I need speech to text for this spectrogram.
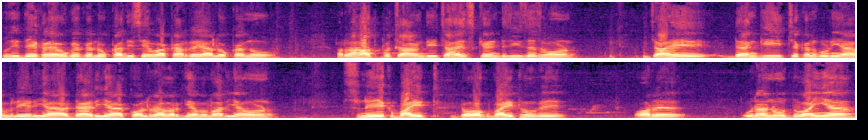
ਤੁਸੀਂ ਦੇਖ ਰਹੇ ਹੋਗੇ ਕਿ ਲੋਕਾਂ ਦੀ ਸੇਵਾ ਕਰ ਰਹੇ ਆ, ਲੋਕਾਂ ਨੂੰ ਰਾਹਤ ਪਹੁੰਚਾਉਣ ਦੀ, ਚਾਹੇ ਸਕਿਨ ਡਿਜ਼ੀਜ਼ਸ ਹੋਣ, ਚਾਹੇ dengue chikungunya malaria, diarrhoea cholera ਵਰਗੀਆਂ ਬਿਮਾਰੀਆਂ ਹੋਣ ਸਨੇਕ ਬਾਈਟ ਡੌਗ ਬਾਈਟ ਹੋਵੇ, ਔਰ ਉਹਨਾਂ ਨੂੰ ਦਵਾਈਆਂ,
